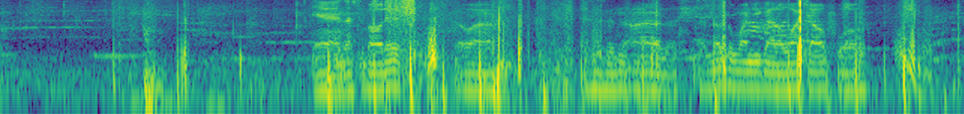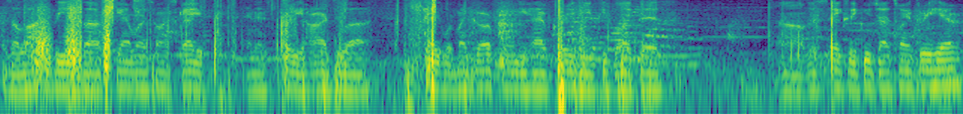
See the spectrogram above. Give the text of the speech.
And that's about it. These uh, scammers on Skype, and it's pretty hard to uh, Skype with my girlfriend you have crazy people like this. Uh, this is XA 23 here,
